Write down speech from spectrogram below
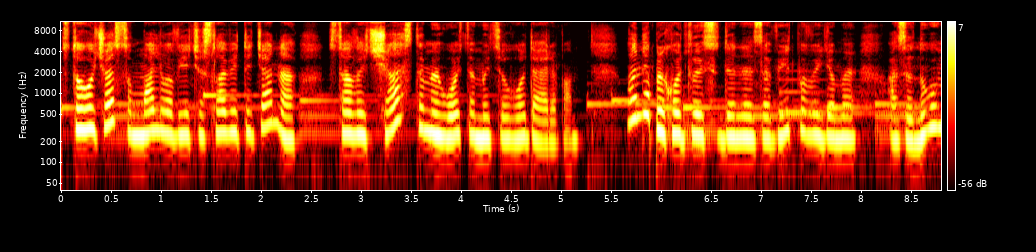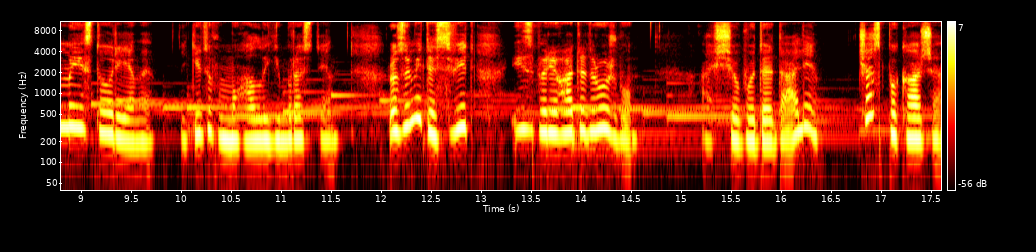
З того часу Мальва, В'ячеслав і Тетяна стали частими гостями цього дерева. Вони приходили сюди не за відповідями, а за новими історіями, які допомагали їм рости, розуміти світ і зберігати дружбу. А що буде далі? Час покаже,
